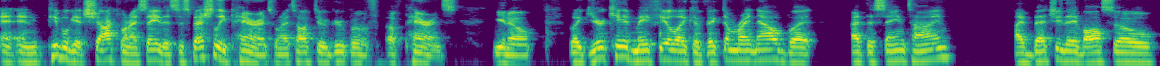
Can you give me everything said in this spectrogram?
and, and people get shocked when i say this especially parents when i talk to a group of of parents you know like your kid may feel like a victim right now but at the same time I bet you they've also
